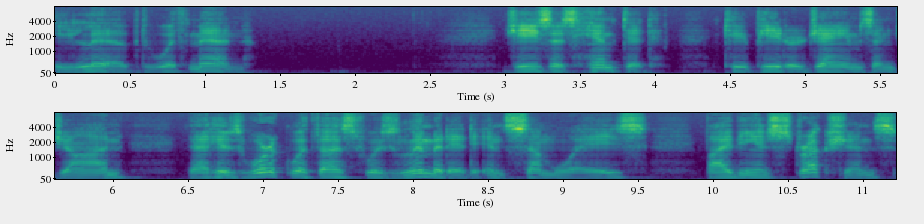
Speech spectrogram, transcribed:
he lived with men. Jesus hinted to Peter, James, and John that his work with us was limited in some ways by the instructions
